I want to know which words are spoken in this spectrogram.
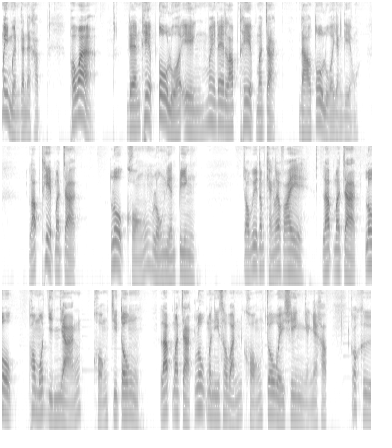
ไม่เหมือนกันนะครับ เพราะว่า แดนเทพโต้หลัวเองไม่ได้รับเทพมาจากดาวโต้หลัวอย่างเดียว รับเทพมาจากโลกของหลงเหนียนปิง จอมเวทน้ำแข็งและไฟ รับมาจากโลกพ่อมดหยินหยางของจีตง รับมาจากโลกมณีสวรรค์ของโจวเวยชิงอย่างเงี้ยครับ ก็คือ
